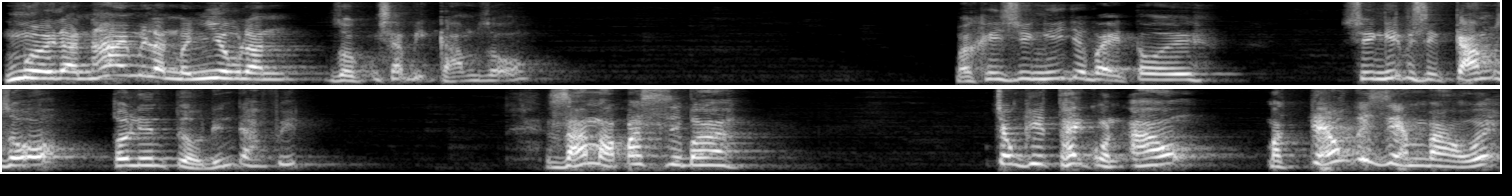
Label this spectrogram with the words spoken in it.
10 lần, 20 lần mà nhiều lần rồi cũng sẽ bị cám dỗ. Và khi suy nghĩ như vậy tôi suy nghĩ về sự cám dỗ, tôi liên tưởng đến David. Giá mà Bathsheba trong khi thay quần áo mà kéo cái rèm vào ấy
